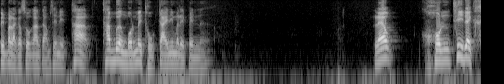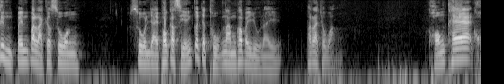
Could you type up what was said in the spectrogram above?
เป็นประหลัดกระทรวงการต่างประเทศนี่ถ้าถ้าเบื้องบนไม่ถูกใจนี่ไม่ได้เป็นนะ แล้วคนที่ได้ขึ้นเป็นประหลัดกระทรวงส่วนใหญ่พอเกษียณก็จะถูกนำเข้าไปอยู่ในพระราชวัง ของแท้ค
